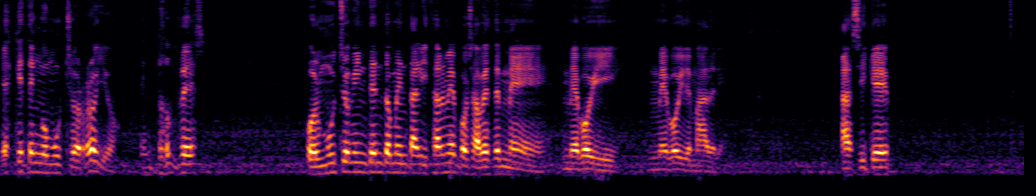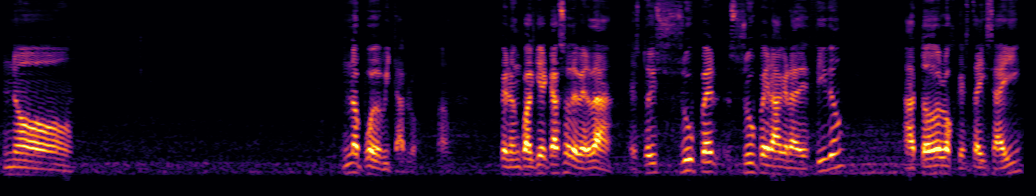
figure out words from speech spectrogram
Es que tengo mucho rollo. Entonces, por mucho que intento mentalizarme, pues a veces me, me voy, me voy de madre. Así que no, no puedo evitarlo. Pero en cualquier caso, de verdad, estoy súper, súper agradecido a todos los que estáis ahí,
